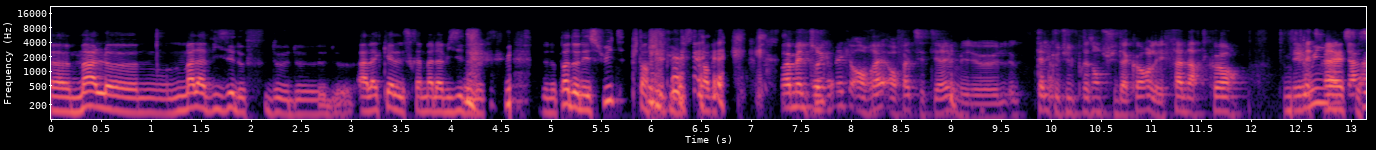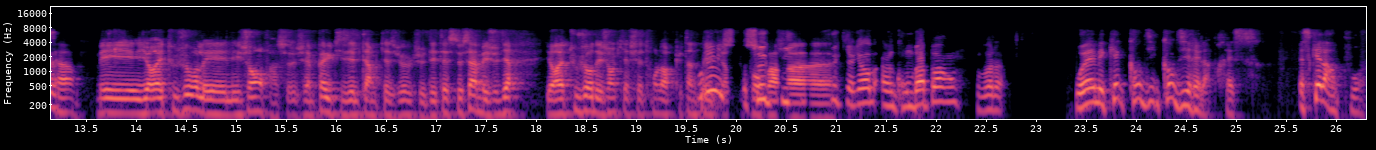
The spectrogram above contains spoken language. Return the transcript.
euh, mal, euh, mal avisé de, de, à laquelle elle serait mal avisée de, ne pas donner suite. Putain, je sais plus. ouais, mais le truc, mec, en vrai, en fait, c'est terrible, mais euh, tel que tu le présentes, je suis d'accord. Les fans hardcore mais oui, c'est ça. Mais il y aurait toujours les, les gens, enfin, j'aime pas utiliser le terme casual, je déteste ça, mais je veux dire, il y aurait toujours des gens qui achèteront leur putain de oui, ceux, qui, euh, ceux qui regardent un combat par an, voilà. Ouais, mais qu'en dirait la presse? Est-ce qu'elle a un poids?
